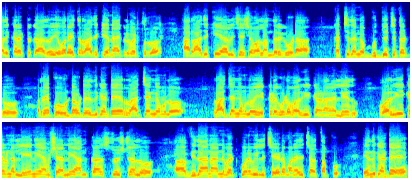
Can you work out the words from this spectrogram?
అది కరెక్ట్ కాదు. ఎవరైతే రాజకీయ నాయకులు పెడుతున్నారో ఆ రాజకీయాలు చేసే వాళ్ళందరికీ కూడా ఖచ్చితంగా బుద్ధి వచ్చేటట్టు రేపు ఉంటా ఉంటుంది. ఎందుకంటే రాజ్యాంగంలో రాజ్యాంగంలో ఎక్కడ కూడా వర్గీకరణ లేదు. వర్గీకరణ లేని అంశాన్ని అన్కాన్స్టిట్యూషనల్ విధానాన్ని పెట్టుకొని వీళ్ళు చేయడం అనేది చాలా తప్పు. ఎందుకంటే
